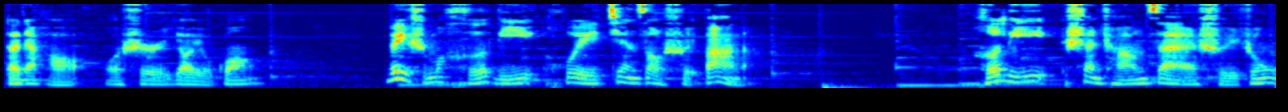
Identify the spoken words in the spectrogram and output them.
大家好，我是耀有光。为什么河狸会建造水坝呢？河狸擅长在水中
